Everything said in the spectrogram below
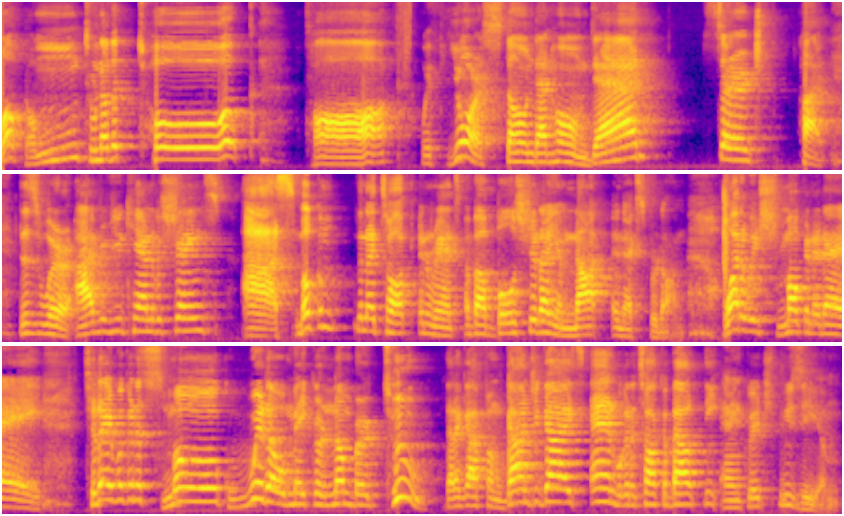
Welcome to another Toke Talk with your stoned at home dad, Serge. Hi, this is where I review cannabis strains, I smoke them, then I talk and rant about bullshit I am not an expert on. What are we smoking today? Today we're gonna smoke Widowmaker number two that I got from Ganja Guys, and we're gonna talk about the Anchorage Museum.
